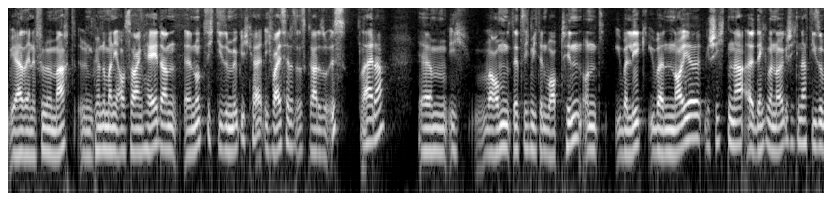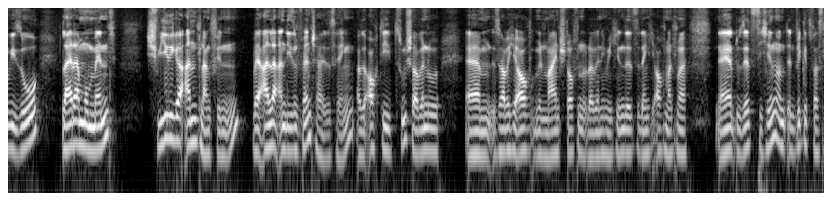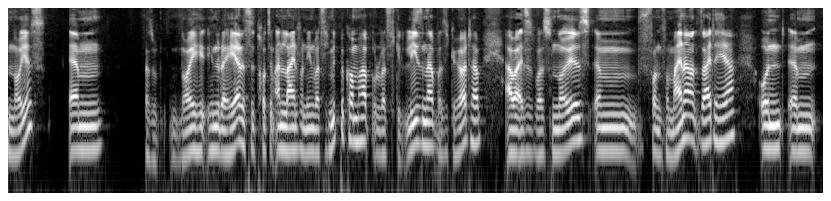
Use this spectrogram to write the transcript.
ja, seine Filme macht, könnte man ja auch sagen, hey, dann äh, nutze ich diese Möglichkeit. Ich weiß ja, dass es gerade so ist, leider. Ähm, ich, warum setze ich mich denn überhaupt hin und überlege über neue Geschichten nach, äh, denke über neue Geschichten nach, die sowieso leider im Moment schwieriger Anklang finden, weil alle an diesen Franchises hängen. Also auch die Zuschauer, wenn du, ähm, das habe ich ja auch mit meinen Stoffen oder wenn ich mich hinsetze, denke ich auch manchmal, naja, du setzt dich hin und entwickelst was Neues, ähm, also neu hin oder her, das ist trotzdem Anleihen von dem, was ich mitbekommen habe oder was ich gelesen habe, was ich gehört habe, aber es ist was Neues ähm, von, von meiner Seite her und ähm,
